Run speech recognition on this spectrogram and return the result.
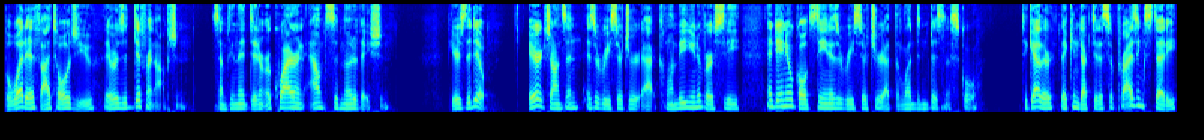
But what if I told you there was a different option, something that didn't require an ounce of motivation? Here's the deal Eric Johnson is a researcher at Columbia University, and Daniel Goldstein is a researcher at the London Business School. Together, they conducted a surprising study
